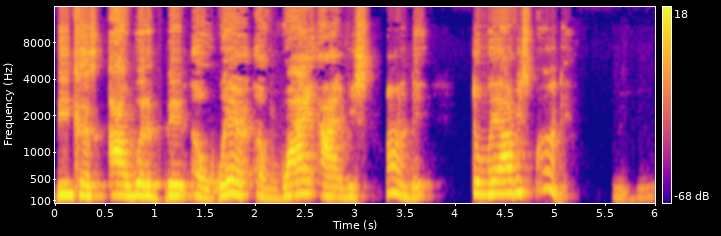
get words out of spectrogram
because I would have been aware of why I responded the way I responded. Mhm.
